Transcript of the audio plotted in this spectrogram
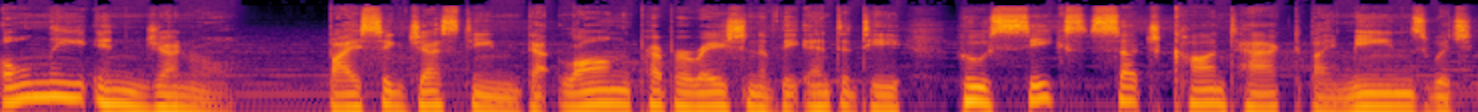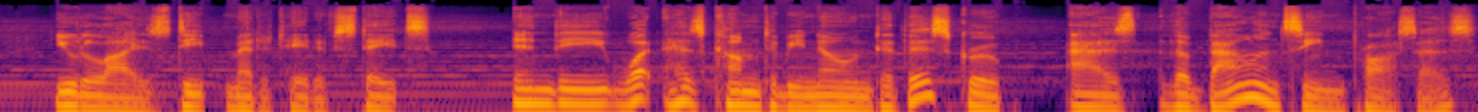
only in general by suggesting that long preparation of the entity who seeks such contact by means which utilize deep meditative states in the what has come to be known to this group as the balancing process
